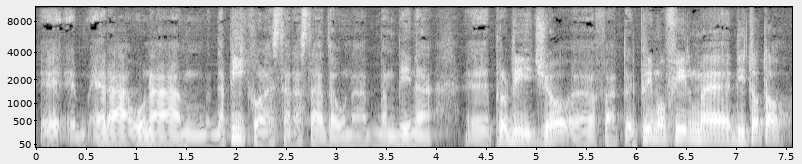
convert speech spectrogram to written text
eh, era una, da piccola era stata una bambina eh, prodigio, eh, ha fatto il primo film eh, di Totò,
